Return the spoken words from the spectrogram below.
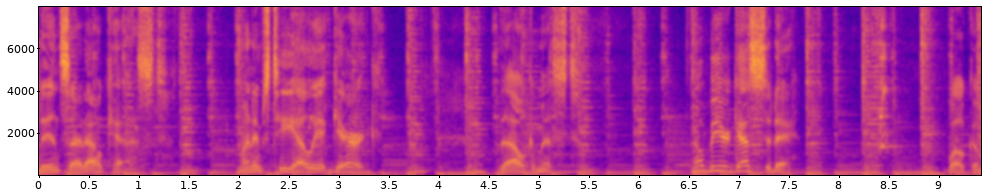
to Inside Outcast. My name's T. Elliot Garrick, the alchemist. I'll be your guest today. Welcome.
